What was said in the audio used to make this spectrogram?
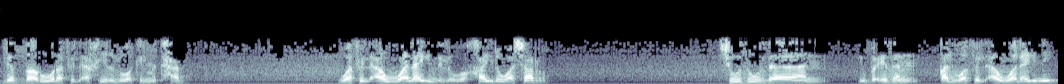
للضرورة في الأخير اللي هو كلمة حب وفي الأولين اللي هو خير وشر شذوذان. يبقى إذن قال وفي الأولين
